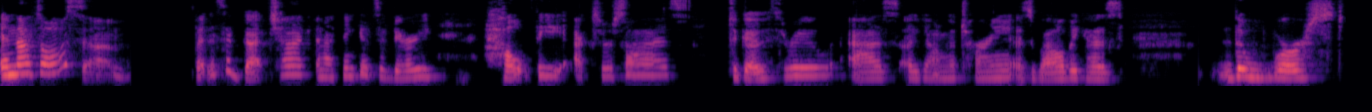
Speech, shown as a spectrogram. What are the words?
And that's awesome. But it's a gut check and I think it's a very healthy exercise to go through as a young attorney as well because the worst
